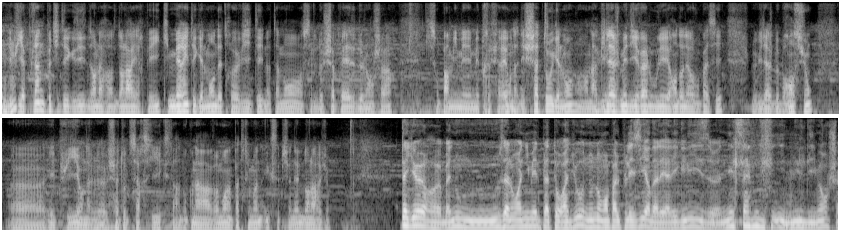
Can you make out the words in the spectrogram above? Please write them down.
Et mhm. puis il y a plein de petites églises dans l'arrière-pays qui méritent également d'être visitées, notamment celle de Chapelle, de Lanchard, qui sont parmi mes, mes, préférés. On a des châteaux également. On a un village médiéval où les randonneurs vont passer, le village de Brancion. Euh, et puis on a le château de Cercy, etc. Donc on a vraiment un patrimoine exceptionnel dans la région. D'ailleurs, euh, bah, nous, nous allons animer le plateau radio. Nous n'aurons pas le plaisir d'aller à l'église euh, ni le samedi ni le dimanche.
